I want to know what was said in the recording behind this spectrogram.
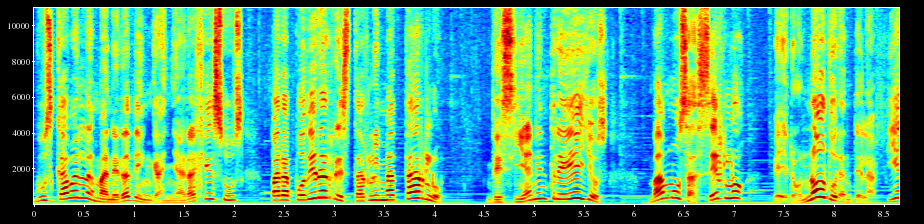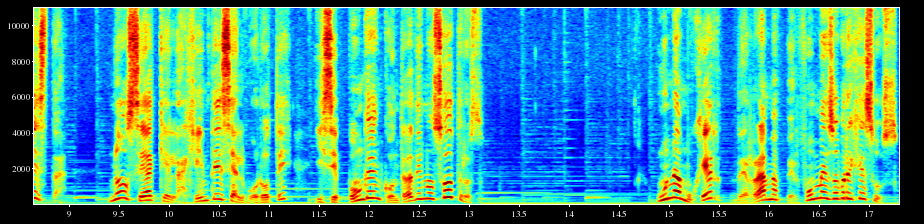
buscaban la manera de engañar a Jesús para poder arrestarlo y matarlo. Decían entre ellos, vamos a hacerlo, pero no durante la fiesta, no sea que la gente se alborote y se ponga en contra de nosotros. Una mujer derrama perfume sobre Jesús.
